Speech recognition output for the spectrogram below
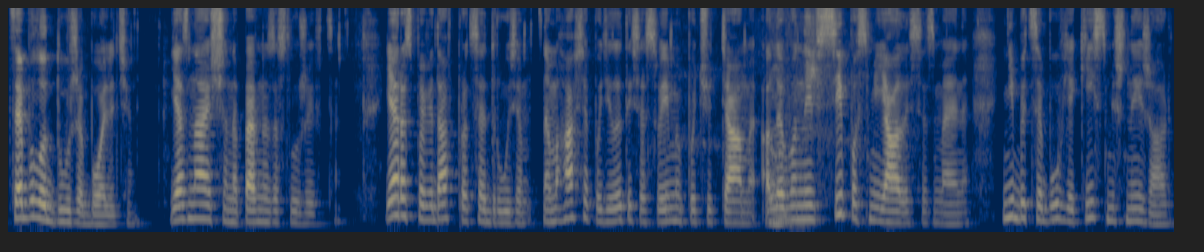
Це було дуже боляче. Я знаю, що напевно заслужив це. Я розповідав про це друзям, намагався поділитися своїми почуттями, але вони всі посміялися з мене, ніби це був якийсь смішний жарт.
